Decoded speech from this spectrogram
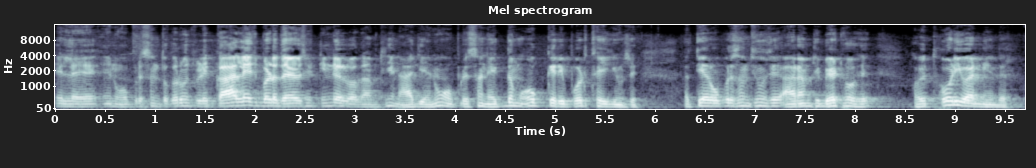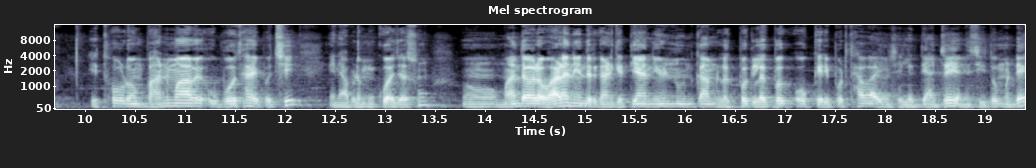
એટલે એનું ઓપરેશન તો કરવું જ પડે. કાલે જ બળદ આવ્યો છે ટિંડલવા ગામથી અને આજે એનું ઓપરેશન એકદમ ઓકે રિપોર્ટ થઈ ગયું છે. અત્યારે ઓપરેશન થયું છે, આરામથી બેઠો છે. હવે થોડી વારની અંદર એ થોડો આમ ભાનમાં આવે, ઊભો થાય પછી એને આપણે મૂકવા જશું. માંદાવાળા વાળાની અંદર, કારણ કે ત્યાં નીણનું કામ લગભગ લગભગ ઓકે રિપોર્ટ થવા આવ્યું છે, એટલે ત્યાં જઈ અને સીધો મંડે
